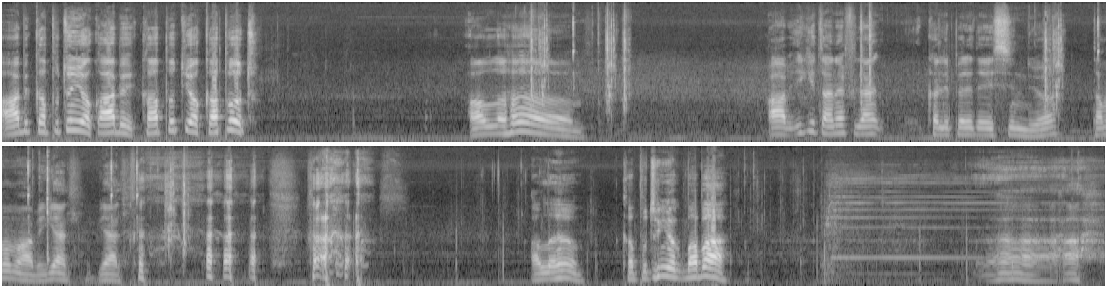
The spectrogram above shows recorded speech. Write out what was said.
abi kaputun yok abi. Kaput yok, kaput. Allah'ım. Abi iki tane filan kaliperi değsin diyor. Tamam abi gel gel. Allah'ım. Kaputun yok baba. Ah, ah.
